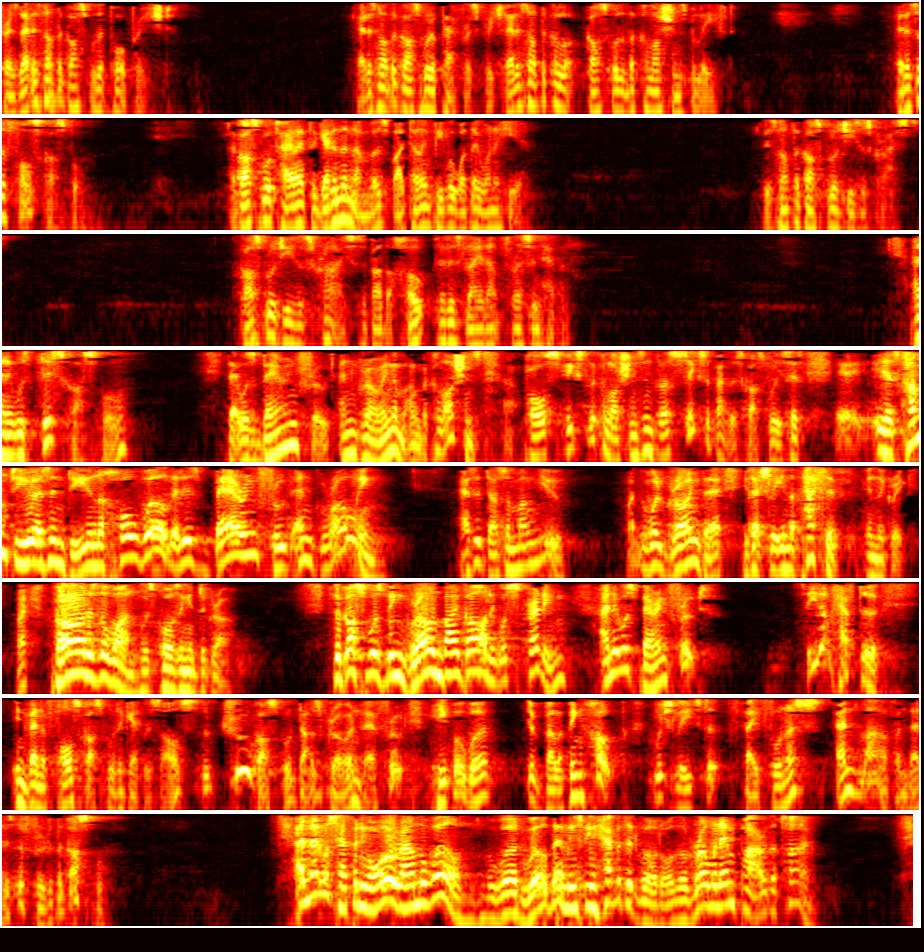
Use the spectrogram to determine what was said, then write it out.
Friends, that is not the gospel that Paul preached. That is not the gospel that Epaphras preached. That is not the gospel that the Colossians believed. That is a false gospel. A gospel tailored to get in the numbers by telling people what they want to hear. It is not the gospel of Jesus Christ. The gospel of Jesus Christ is about the hope that is laid up for us in heaven. And it was this gospel that was bearing fruit and growing among the Colossians. Uh, Paul speaks to the Colossians in verse 6 about this gospel. He says, It has come to you as indeed in the whole world it is bearing fruit and growing, as it does among you. Right? The word growing there is actually in the passive in the Greek. Right? God is the one who is causing it to grow. The gospel was being grown by God. It was spreading and it was bearing fruit. So you don't have to invent a false gospel to get results. The true gospel does grow and bear fruit. People were developing hope, which leads to faithfulness and love, and that is the fruit of the gospel. And that was happening all around the world. The word world there means the inhabited world, or the Roman Empire at the time.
